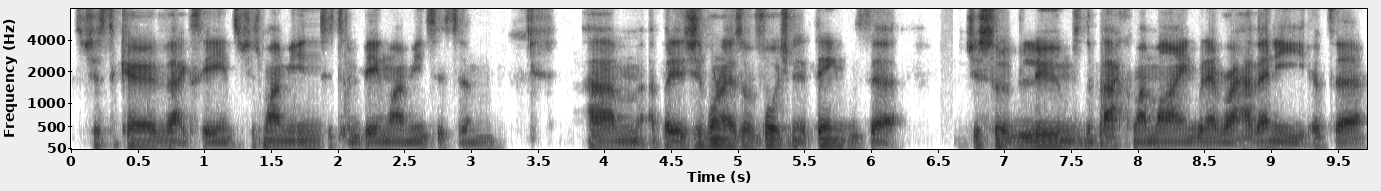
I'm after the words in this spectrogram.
it's just a COVID vaccine. It's just my immune system being my immune system. Um, but it's just one of those unfortunate things that just sort of looms at the back of my mind whenever I have any of the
